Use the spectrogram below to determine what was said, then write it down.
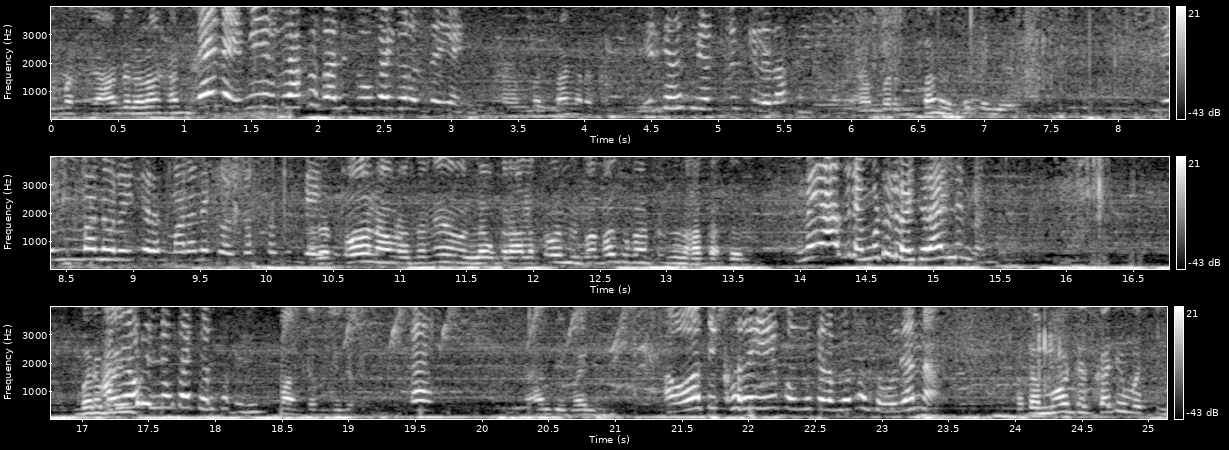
तुम्हाला आंब्याला राखा ना. नाही नाही मी राखत आधी बरं सांगा ना इतक्या दिवस मी एकटीच केले राखून हा, बरं सांगा ना कसं काय आहे. ते बनवलं मला नाही कळत कसं कसं आता द्यायचं तो नवरा जर नाही लवकर आला तो मी बसू का तसंच हातात धरून. नाही अजून मोठे व्हायचे राहिले ना बरं आणि बाई एवढी नेमकं काय करता तुम्ही तर दिलं. काय आणते बाई अहो ते खरं आहे पण मी त्याला मोठं होऊ द्या ना आता मोठे कधी होती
